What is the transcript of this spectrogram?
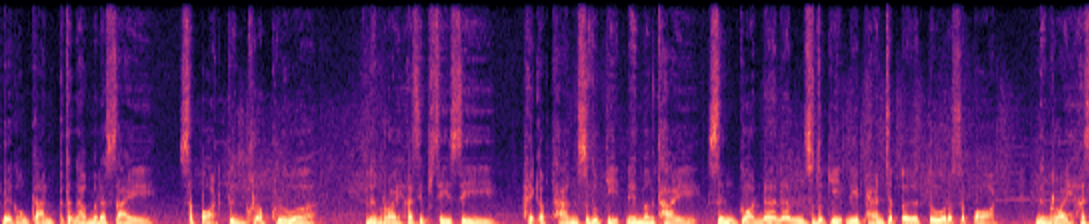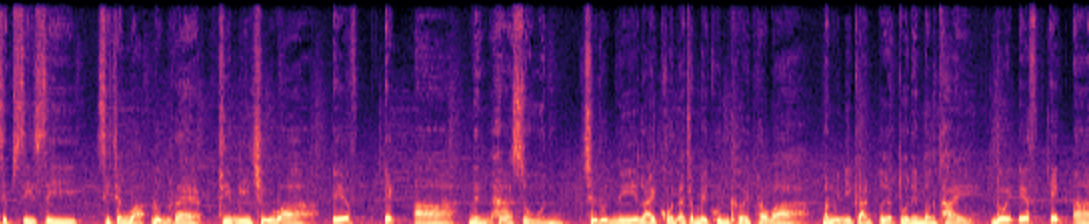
เรื่องของการพัฒนามอเตอร์ไซค์สปอร์ตกึ่งครอบครัว 150cc ให้กับทางสุ z u กิในเมืองไทย ซึ่งก่อนหน้านั้นสุ z u กิมีแผนจะเปิดตัวรถสปอร์ต 150cc 4จังหวะรุ่นแรกที่มีชื่อว่า F FXR 150ชื่อรุ่นนี้หลายคนอาจจะไม่คุ้นเคยเพราะว่ามันไม่มีการเปิดตัวในเมืองไทย โดย FXR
